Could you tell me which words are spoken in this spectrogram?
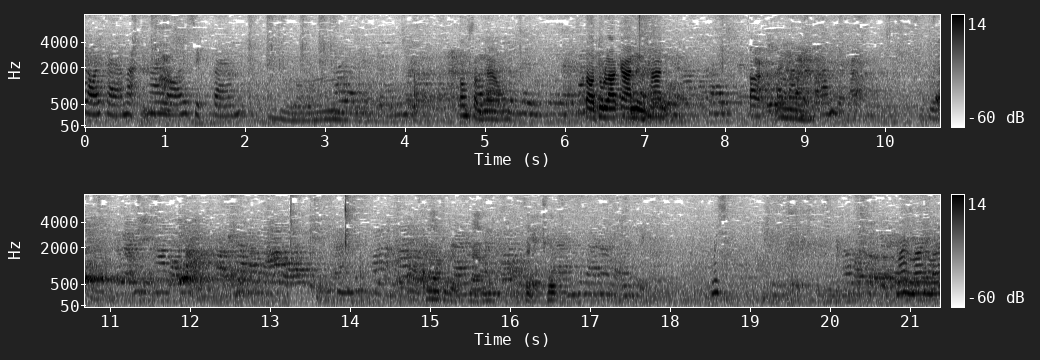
500 แฟ้มอะ 510 แฟ้ม ต้องสำเนา ต่อตุลาการหนึ่งท่านต่อไปท่านห้าสิบเอ็ดแฟ้มสิบชุด ไม่ใช่ไม่ไม่ไม่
